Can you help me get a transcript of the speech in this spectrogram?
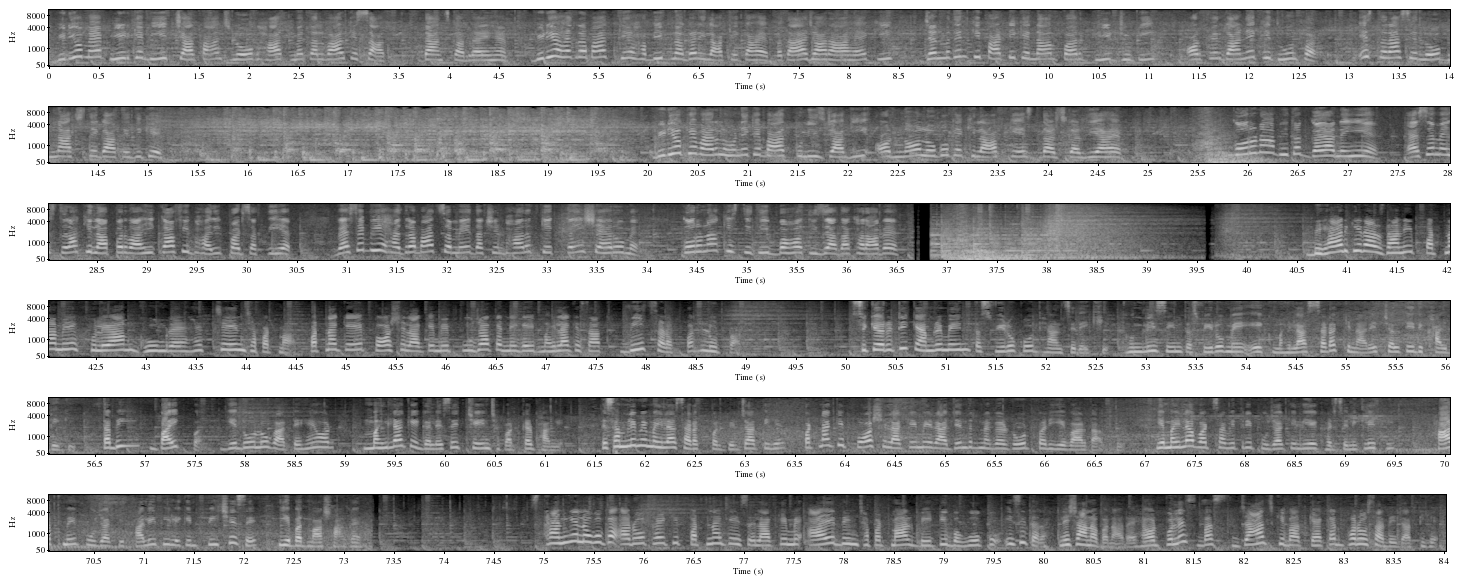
वीडियो में भीड़ के बीच चार पाँच लोग हाथ में तलवार के साथ डांस कर रहे हैं। वीडियो हैदराबाद के हबीब नगर इलाके का है। बताया जा रहा है कि जन्मदिन की पार्टी के नाम पर भीड़ जुटी और फिर गाने की धुन पर इस तरह से लोग नाचते गाते दिखे। वीडियो के वायरल होने के बाद पुलिस जागी और नौ लोगों के खिलाफ केस दर्ज कर दिया है। कोरोना अभी तक गया नहीं है। ऐसे में इस तरह की लापरवाही काफ़ी भारी पड़ सकती है। वैसे भी हैदराबाद समेत दक्षिण भारत के कई शहरों में कोरोना की स्थिति बहुत ही ज़्यादा खराब है। बिहार की राजधानी पटना में खुलेआम घूम रहे हैं चेन झपटमार। पटना के पौष इलाके में पूजा करने गई महिला के साथ बीच सड़क पर लूटपाट। सिक्योरिटी कैमरे में इन तस्वीरों को ध्यान से देखिए। धुंधली सी इन तस्वीरों में एक महिला सड़क किनारे चलती दिखाई देगी। तभी बाइक पर ये दो लोग आते हैं और महिला के गले से चेन झपट कर भागे। इस हमले में महिला सड़क पर गिर जाती है। पटना के पौष इलाके में राजेंद्र नगर रोड पर ये वारदात हुई। ये महिला वट सावित्री पूजा के लिए घर से निकली थी। हाथ में पूजा की थाली थी, लेकिन पीछे से ये बदमाश आ गए। स्थानीय लोगों का आरोप है कि पटना के इस इलाके में आए दिन झपटमार बेटी बहुओं को इसी तरह निशाना बना रहे हैं और पुलिस बस जाँच की बात कहकर भरोसा दे जाती है।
